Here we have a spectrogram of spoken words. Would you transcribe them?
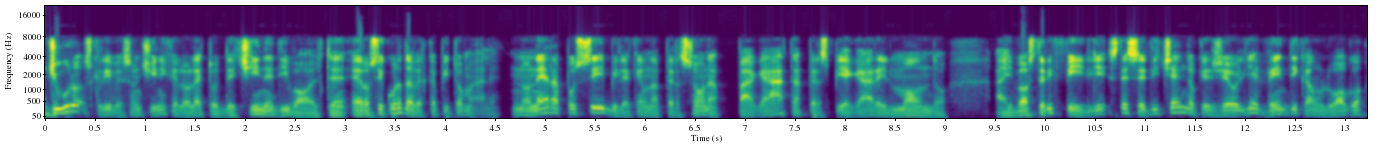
Giuro, scrive Soncini, che l'ho letto decine di volte, ero sicuro di aver capito male. Non era possibile che una persona pagata per spiegare il mondo ai vostri figli stesse dicendo che Geolier vendica un luogo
